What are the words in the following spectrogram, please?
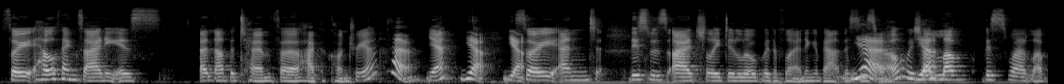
So health anxiety is another term for hypochondria. Yeah. Yeah. Yeah. Yeah. So, and this was, I actually did a little bit of learning about this Yeah, as well, which I love. This is what I love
